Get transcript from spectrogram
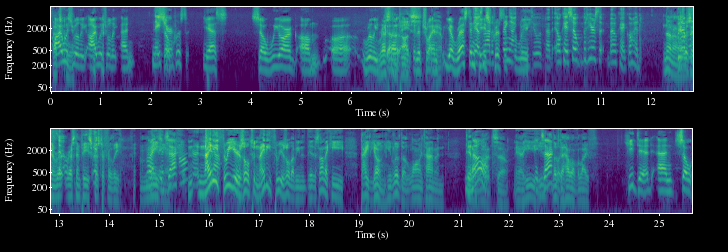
that's I was cool. really, I was really, and nature. So Chris, yes. So we are um, uh, really rest uh, in peace. going to try and yeah. yeah, rest in yeah, peace, Christopher Lee. I can do about Okay, so but here's the okay. Go ahead. No, no, I was saying rest in peace, Christopher Lee. Amazing. Right, exactly. Ninety-three yeah. years old too. Ninety-three years old. I mean, it's not like he died young. He lived a long time and did no. a lot. So yeah, he, exactly. he lived a hell of a life. He did, and so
